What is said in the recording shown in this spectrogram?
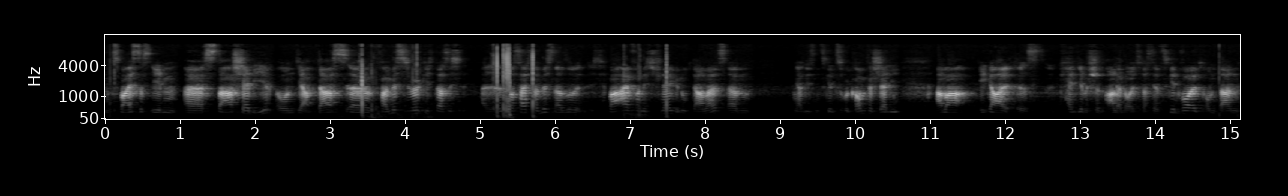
Und zwar ist das eben äh, Star Shelly. Und ja, das äh, vermisse ich wirklich, dass ich, also, was heißt vermissen? Also ich war einfach nicht schnell genug damals, ähm, ja, diesen Skin zu bekommen für Shelly. Aber egal, es kennt ihr bestimmt alle Leute, dass ihr einen Skin wollt und dann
